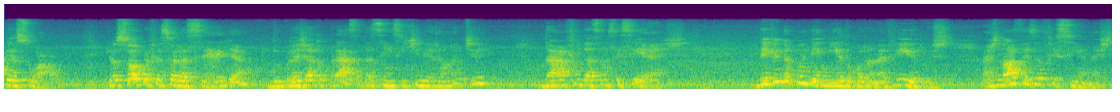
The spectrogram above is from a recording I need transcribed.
pessoal, eu sou a professora Célia, do projeto Praça da Ciência Itinerante, da Fundação CCS. Devido à pandemia do coronavírus, as nossas oficinas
